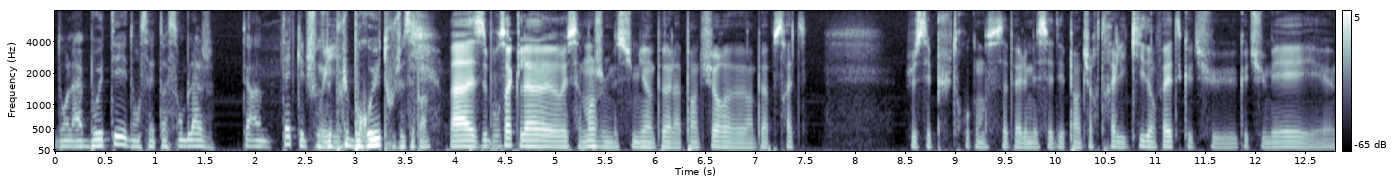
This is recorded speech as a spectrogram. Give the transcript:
dont la beauté dans cet assemblage? Peut-être quelque chose Oui. de plus brut ou je sais pas. Bah, c'est pour ça que là, euh, récemment, je me suis mis un peu à la peinture euh, un peu abstraite. Je sais plus trop comment ça s'appelle, mais c'est des peintures très liquides en fait que tu, que tu mets et, euh,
